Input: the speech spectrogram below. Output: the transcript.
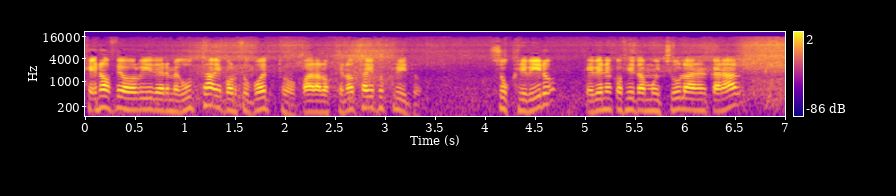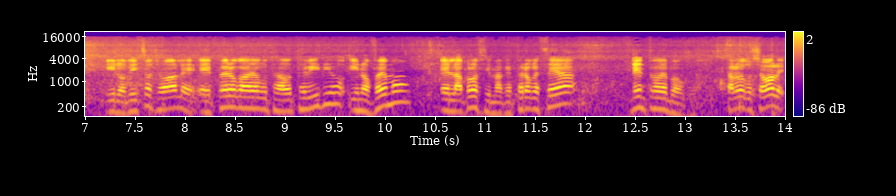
que no se os olvide el me gusta y por supuesto, para los que no estáis suscritos, suscribiros, que vienen cositas muy chulas en el canal. Y lo dicho, chavales, espero que os haya gustado este vídeo y nos vemos en la próxima, que espero que sea dentro de poco. Hasta luego, chavales.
